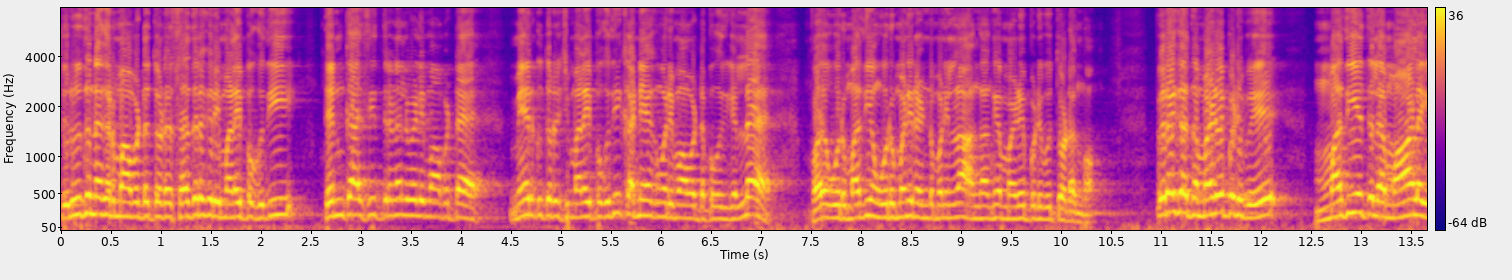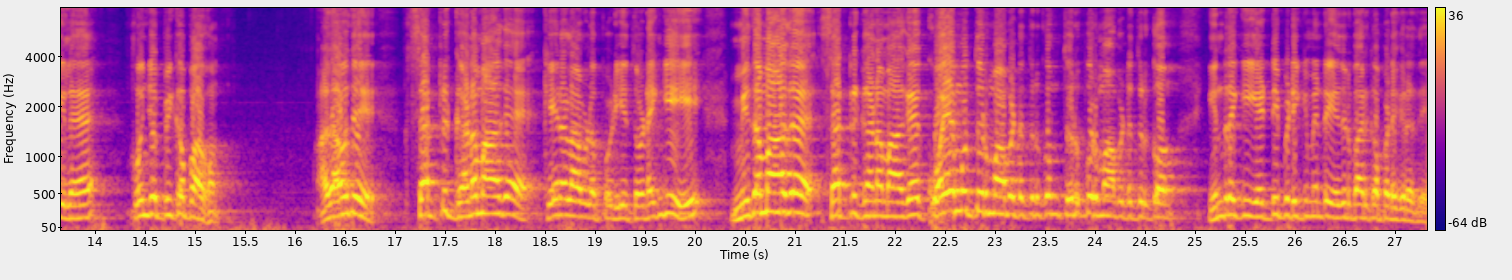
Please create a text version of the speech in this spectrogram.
விருதுநகர் மாவட்டத்தோட சதுரகிரி மலைப்பகுதி தென்காசி திருநெல்வேலி மாவட்ட மேற்கு தொடர்ச்சி மலைப்பகுதி கன்னியாகுமரி மாவட்ட பகுதிகளில் ப- ஒரு மதியம் ஒரு மணி ரெண்டு மணிலாம் அங்கங்கே மழைப்பிடிவு தொடங்கும். பிறகு அந்த மழைப்பிடிவு மதியத்தில் மாலையில் கொஞ்சம் பிக்கப் ஆகும். அதாவது சற்று கனமாக கேரளாவில் பொழிய தொடங்கி மிதமாக சற்று கனமாக கோயம்புத்தூர் மாவட்டத்திற்கும் திருப்பூர் மாவட்டத்திற்கும் இன்றைக்கு எட்டி பிடிக்கும் என்று எதிர்பார்க்கப்படுகிறது.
